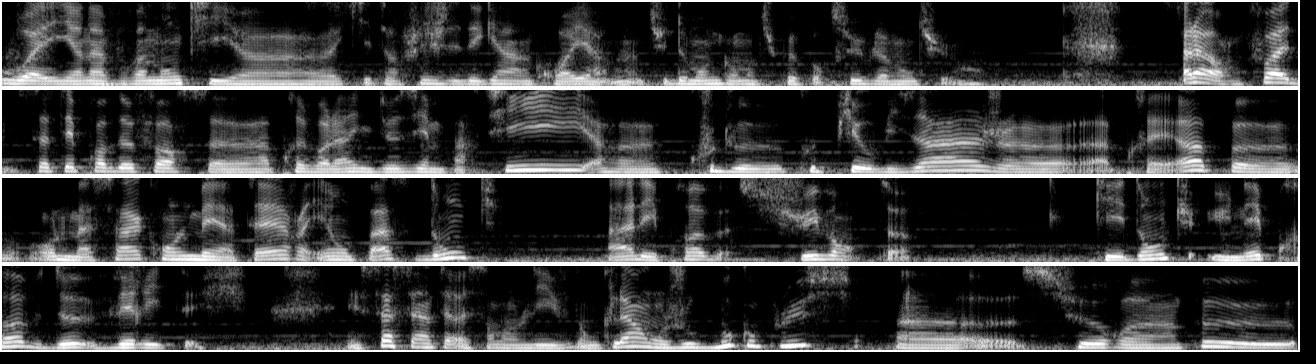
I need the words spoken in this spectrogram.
Ouais, il y en a vraiment qui, qui t'infligent des dégâts incroyables. hein. Tu demandes comment tu peux poursuivre l'aventure. Alors, Fouad, cette épreuve de force, euh, après voilà, une deuxième partie, euh, coup, de, pied au visage, euh, après hop, on le massacre, on le met à terre, et on passe donc à l'épreuve suivante. qui est donc une épreuve de vérité. Et ça, c'est intéressant dans le livre. Donc là, on joue beaucoup plus sur un peu,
